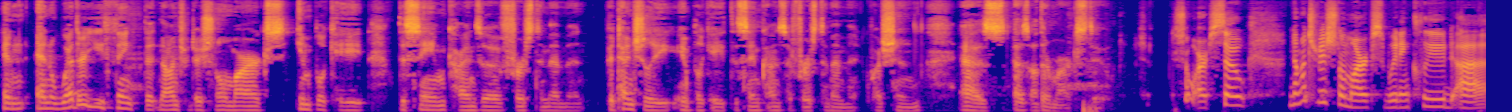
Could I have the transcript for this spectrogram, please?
and and whether you think that non-traditional marks implicate the same kinds of First Amendment potentially implicate the same kinds of First Amendment question as as other marks do. Sure. So, non traditional marks would include uh,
